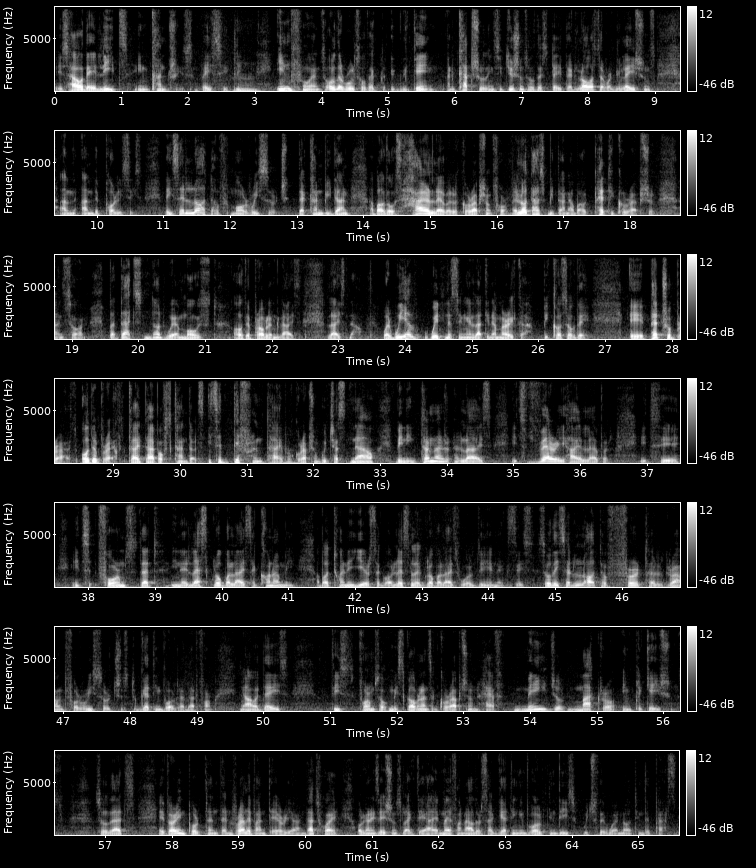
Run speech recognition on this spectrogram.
is how the elites in countries basically mm. influence all the rules of the, the, game and capture the institutions of the state, the laws, the regulations, and, and the policies. There's a lot of more research that can be done about those higher level corruption forms. A lot has been done about petty corruption and so on. But that's not where most of the problem lies, lies now. What we are witnessing in Latin America because of the uh, Petrobras, Odebrecht type of scandals. It's a different type of corruption which has now been internalized. It's very high level. It, uh, it's forms that in a less globalized economy, about 20 years ago, less globalized world didn't exist. So there's a lot of fertile ground for researchers to get involved at that form. Nowadays, these forms of misgovernance and corruption have major macro implications. So that's a very important and relevant area, and that's why organizations like the IMF and others are getting involved in this, which they were not in the past.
